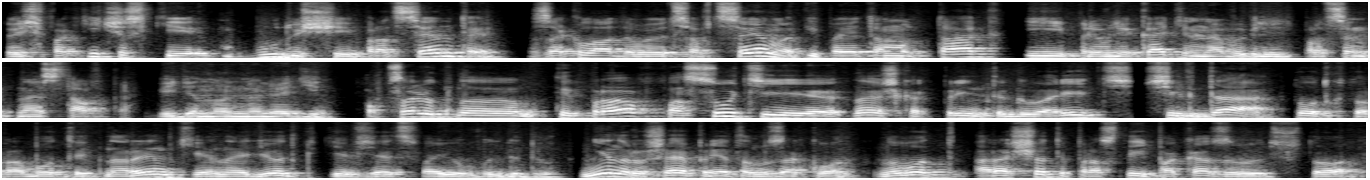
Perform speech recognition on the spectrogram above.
То есть, фактически будущие проценты закладываются в цену, и поэтому так и привлекательно выглядит процентная ставка в виде 0,01. Абсолютно ты прав. По сути, знаешь, как принято говорить, всегда тот, кто работает на рынке, найдет, где взять свою выгоду, не нарушая при этом закон. Но вот расчеты простые показывают, что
